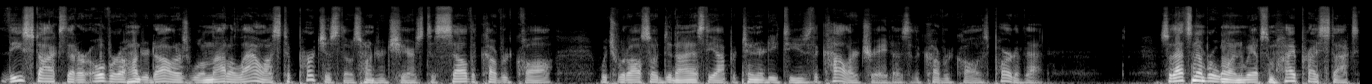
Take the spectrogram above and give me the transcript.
these stocks that are over $100 will not allow us to purchase those 100 shares to sell the covered call, which would also deny us the opportunity to use the collar trade as the covered call is part of that. So that's number one. We have some high price stocks.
